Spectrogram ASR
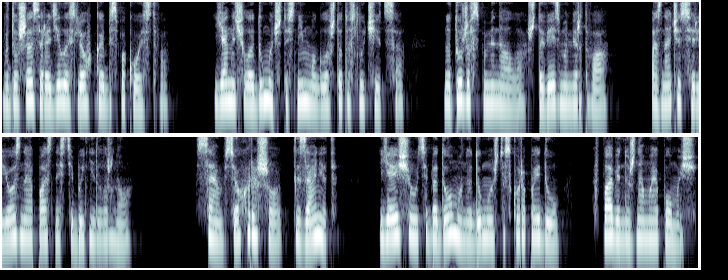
В душе зародилось легкое беспокойство. Я начала думать, что с ним могло что-то случиться, но тут же вспоминала, что ведьма мертва, а значит, серьезной опасности быть не должно. «Сэм, все хорошо. Ты занят? Я еще у тебя дома, но думаю, что скоро пойду. В пабе нужна моя помощь».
